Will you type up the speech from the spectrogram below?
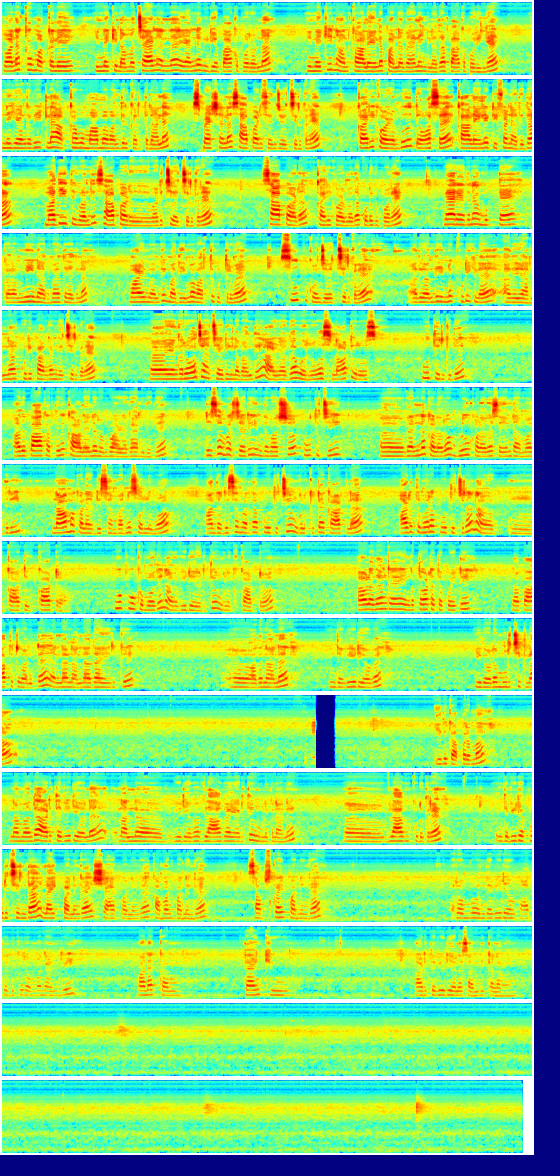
வணக்கம் மக்களே. இன்றைக்கி நம்ம சேனலில் என்ன வீடியோ பார்க்க போகிறோன்னா இன்றைக்கி நான் காலையில் பண்ண வேலைங்களை தான் பார்க்க போகிறீங்க இன்றைக்கி எங்கள் வீட்டில் அக்காவும் மாமா வந்திருக்கிறதுனால ஸ்பெஷலாக சாப்பாடு செஞ்சு வச்சுருக்கிறேன். கறி குழம்பு தோசை காலையில் டிஃபன் அதுதான். மதியத்துக்கு வந்து சாப்பாடு வடித்து வச்சுருக்கிறேன். சாப்பாடும் கறி குழம்பு தான் கொடுக்க போகிறேன் வேறு எதுனா முட்டை க- மீன் அது மாதிரி எதுனா வாங்கின்னு வந்து மதியமாக வறுத்து கொடுத்துருவேன். சூப்பு கொஞ்சம் வச்சுருக்கிறேன். அது வந்து இன்னும் குடிக்கல. அது யாருன்னா குடிப்பாங்கன்னு வச்சுருக்கிறேன். எங்கள் ரோஜா செடியில் வந்து அழகாக ஒரு ரோஸ் நாட்டு ரோஸ் பூத்து இருக்குது. அது பார்க்கறதுக்கு காலையில் ரொம்ப அழகாக இருந்தது. டிசம்பர் செடி இந்த வருஷம் பூத்துச்சு. வெள்ளை கலரும் ப்ளூ கலரும் சேர்ந்த மாதிரி நாம கலர் டிசம்பர்னு சொல்லுவோம். அந்த டிசம்பர் தான் பூத்துச்சு. உங்கள்கிட்ட காட்டல. அடுத்த முறை பூத்துச்சுன்னா நாங்கள் காட்டு காட்டுறோம். பூ பூக்கும் போது நாங்கள் வீடியோ எடுத்து உங்களுக்கு காட்டுறோம். அவ்வளோதாங்க. எங்கள் தோட்டத்தை போயிட்டு நான் பார்த்துட்டு வந்துட்டேன். எல்லாம் நல்லா தான் இருக்குது அதனால் இந்த வீடியோவை இதோட முடிச்சிக்கலாம். இதுக்கப்புறமா நம்ம வந்து அடுத்த வீடியோவில் நல்ல வீடியோவை விலாகாக எடுத்து உங்களுக்கு நான் விலாகு கொடுக்குறேன். இந்த வீடியோ பிடிச்சிருந்தா லைக் பண்ணுங்கள் ஷேர் பண்ணுங்கள் கமெண்ட் பண்ணுங்கள் சப்ஸ்கிரைப் பண்ணுங்கள் ரொம்ப இந்த வீடியோவை பார்த்ததுக்கு ரொம்ப நன்றி. வணக்கம். தேங்க்யூ அடுத்த வீடியோவில் சந்திக்கலாம்.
